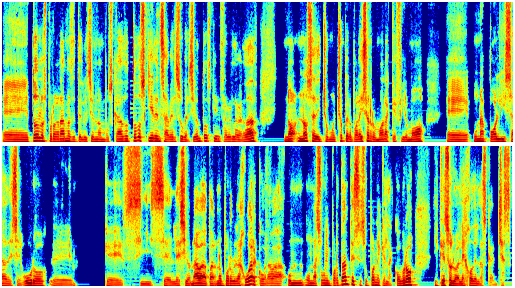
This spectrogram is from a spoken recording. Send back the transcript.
eh, todos los programas de televisión lo han buscado, todos quieren saber su versión, todos quieren saber la verdad. No, no se ha dicho mucho, pero por ahí se rumora que firmó eh, una póliza de seguro que si se lesionaba para no volver a jugar, cobraba un- una suma importante, se supone que la cobró y que eso lo alejó de las canchas.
